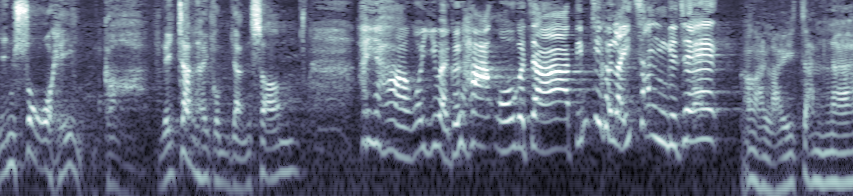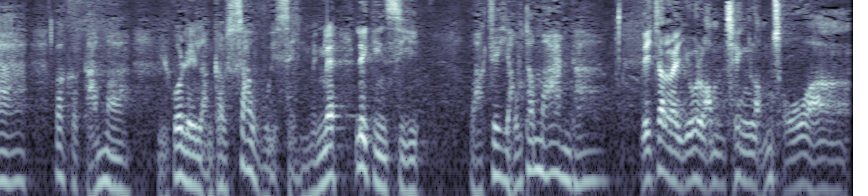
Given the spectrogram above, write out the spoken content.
願梳起唔嫁，你真係咁忍心？哎呀，我以為佢嚇我㗎咋，點知佢禮真嘅啫。梗係禮真啦，不過咁啊，如果你能夠收回成命咧，呢件事或者有得掹㗎。你真係要諗清諗楚啊！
